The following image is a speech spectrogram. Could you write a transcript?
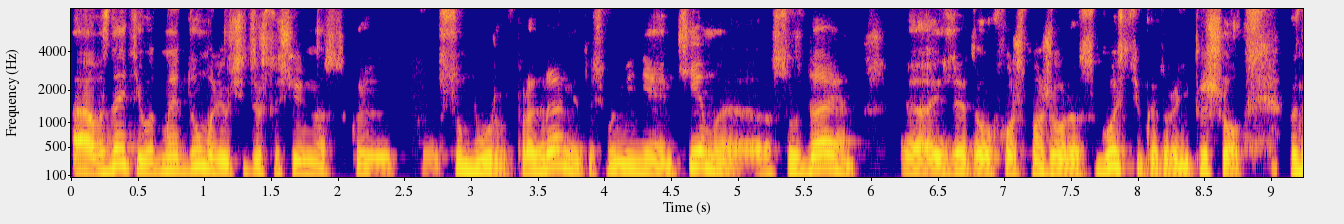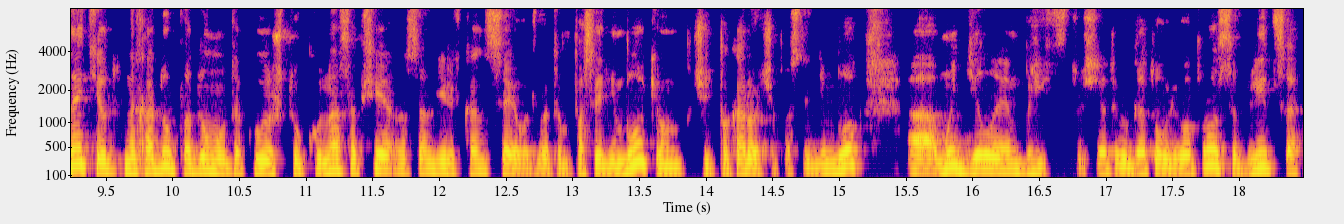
А вы знаете, вот мы думали, учитывая, что сегодня у нас такой сумбур в программе, то есть мы меняем темы, рассуждаем э, из-за этого форс-мажора с гостем, который не пришел. Вы знаете, вот на ходу подумал такую штуку. У нас вообще, на самом деле, в конце, вот в этом последнем блоке, он чуть покороче последний блок, э, мы делаем блиц. То есть я такой готовлю вопросы, блица.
